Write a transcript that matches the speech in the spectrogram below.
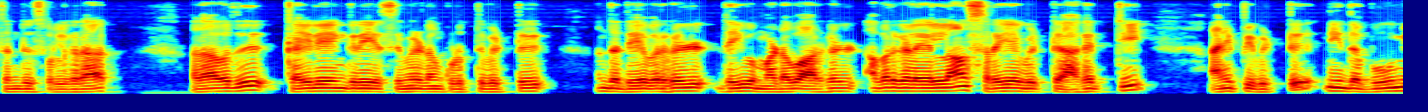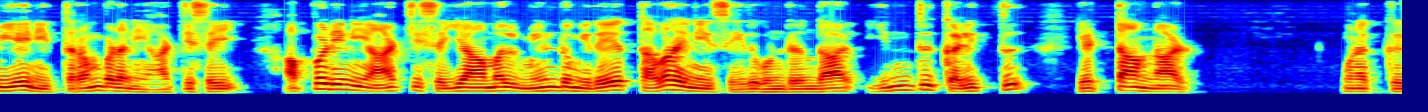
சென்று சொல்கிறார். அதாவது கைலேங்கிரிய சிவனிடம் கொடுத்துவிட்டு அந்த தேவர்கள் தெய்வ மடவார்கள் அவர்களையெல்லாம் சிறையை விட்டு அகற்றி அனுப்பிவிட்டு நீ இந்த பூமியை நீ திறம்பட நீ ஆட்சி செய். அப்படி நீ ஆட்சி செய்யாமல் மீண்டும் இதே தவறை நீ செய்து கொண்டிருந்தால் இன்று கழித்து எட்டாம் நாள் உனக்கு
